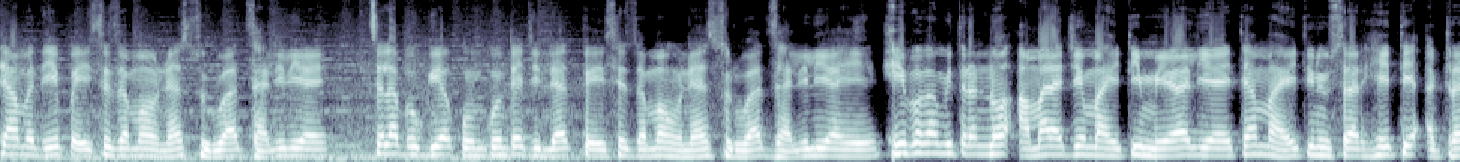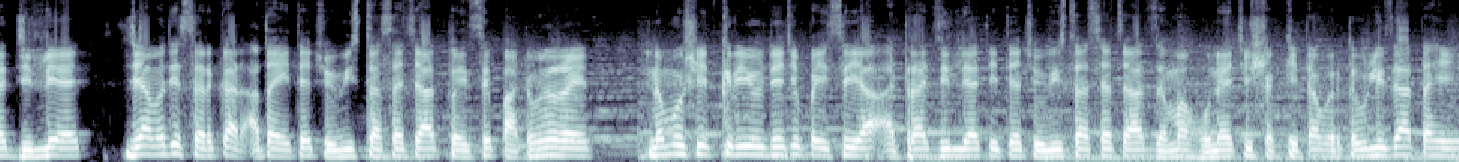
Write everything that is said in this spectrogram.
त्यामध्ये पैसे जमा होण्यास सुरुवात झालेली आहे. चला बघूया कोणकोणत्या जिल्ह्यात पैसे जमा होण्यास सुरुवात झालेली आहे. हे बघा मित्रांनो आम्हाला जी माहिती मिळाली आहे त्या माहितीनुसार हे ते अठरा जिल्हे आहेत ज्यामध्ये सरकार आता येत्या चोवीस तासाच्या आत पैसे पाठवणार आहेत. नमो शेतकरी योजनेचे पैसे या अठरा जिल्ह्यात येत्या चोवीस तासाच्या आत जमा होण्याची शक्यता वर्तवली जात आहे.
